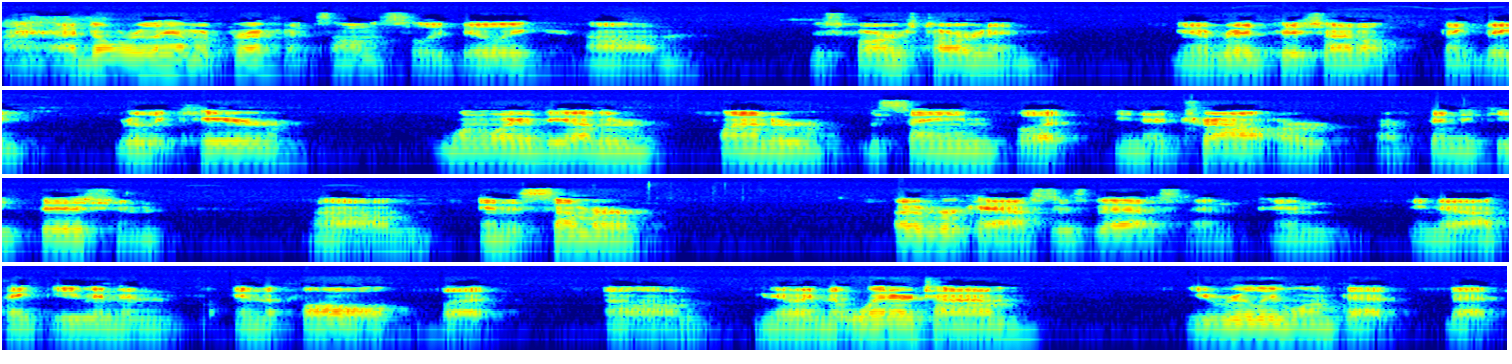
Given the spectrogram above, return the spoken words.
I, I don't really have a preference, honestly, Billy. Um, as far as targeting, you know, redfish, I don't think they really care one way or the other. Flounder the same, but you know, trout are, are finicky fish, and um, in the summer, overcast is best, and and you know, I think even in in the fall, but um, you know, in the wintertime, you really want that that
